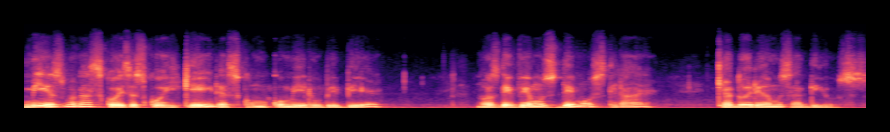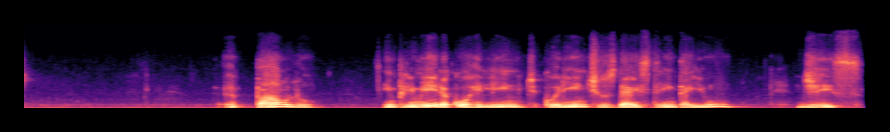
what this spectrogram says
mesmo nas coisas corriqueiras, como comer ou beber, nós devemos demonstrar que adoramos a Deus. Eh, Paulo, em 1 Coríntios 10, 31, diz:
